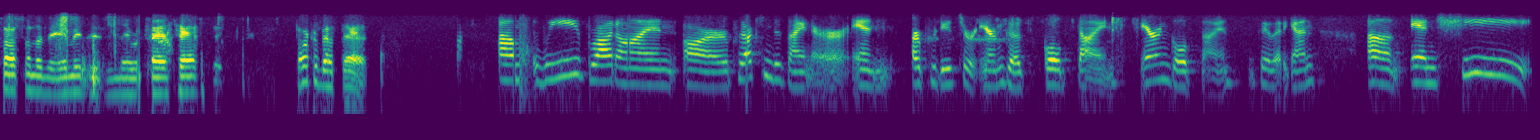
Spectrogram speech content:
saw some of the images and they were fantastic. Talk about that. Um, we brought on our production designer and our producer, Erin Goldstein. Erin Goldstein. Say that again. Um, and she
